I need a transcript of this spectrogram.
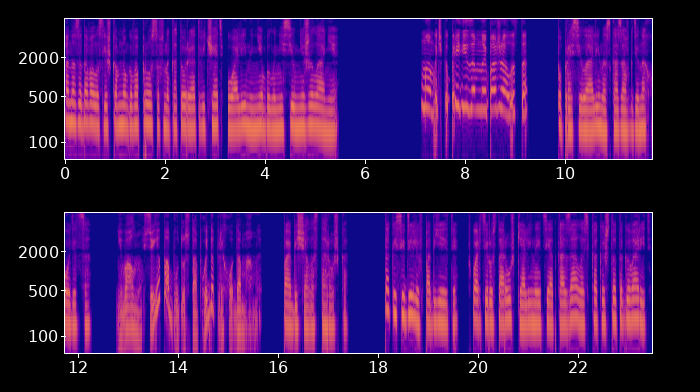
Она задавала слишком много вопросов, на которые отвечать у Алины не было ни сил, ни желания. «Мамочка, приди за мной, пожалуйста!» — попросила Алина, сказав, где находится. «Не волнуйся, я побуду с тобой до прихода мамы», — пообещала старушка. Так и сидели в подъезде. В квартиру старушки Алина идти отказалась, как и что-то говорить.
